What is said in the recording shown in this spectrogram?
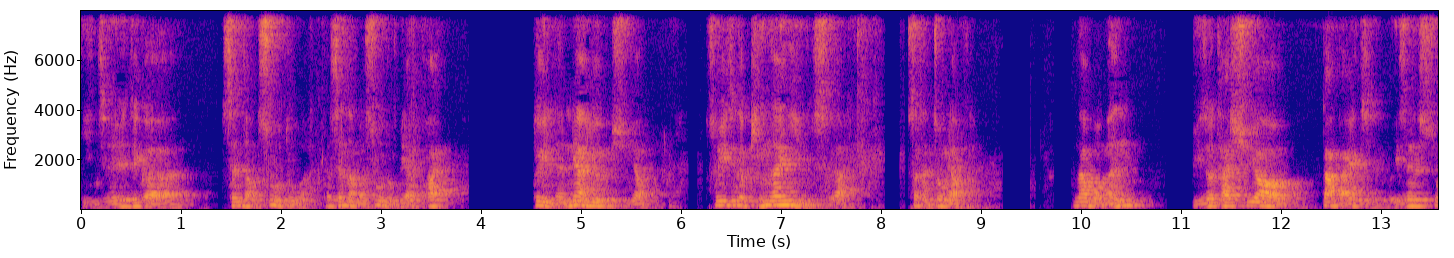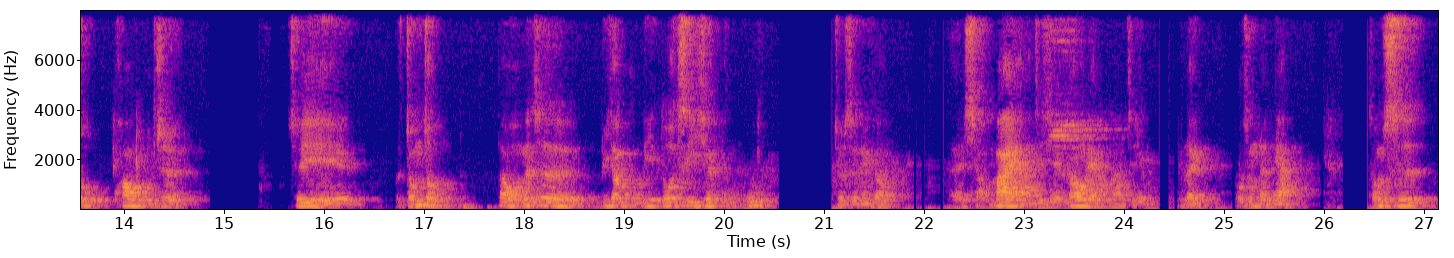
以及这个生长速度啊，它生长的速度比较快，对能量又有需要，所以这个平衡饮食啊是很重要的。那我们比如说它需要蛋白质、维生素、矿物质，所以种种。那我们是比较鼓励多吃一些谷物，就是那个呃小麦啊这些高粱啊这些谷类补充能量，同时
